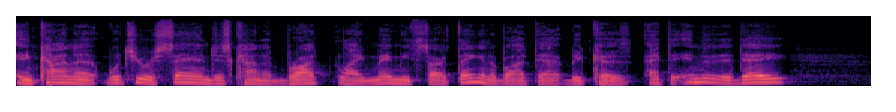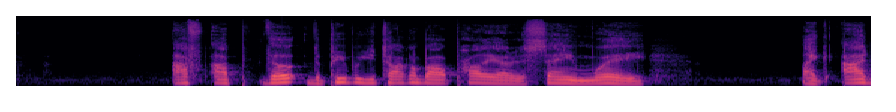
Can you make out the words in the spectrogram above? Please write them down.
and kind of what you were saying just kind of brought like made me start thinking about that because at the end of the day, I, I the, the people you're talking about probably are the same way. Like I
